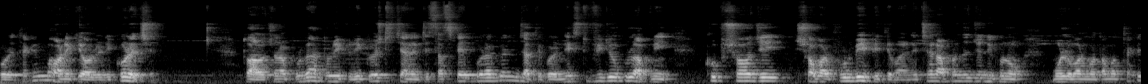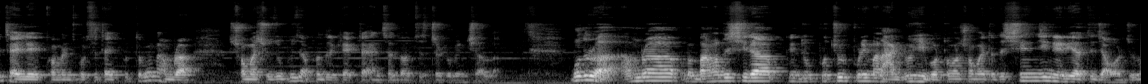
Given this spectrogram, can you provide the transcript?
করে থাকেন বা অনেকে অলরেডি করেছেন। তো আলোচনা পূর্বে আন্তরিক রিকোয়েস্ট চ্যানেলটি সাবস্ক্রাইব করে রাখবেন, যাতে করে নেক্সট ভিডিওগুলো আপনি খুব সহজেই সবার পূর্বেই পেতে পারেন। এছাড়া আপনাদের যদি কোনো মূল্যবান মতামত থাকে, চাইলে কমেন্ট বক্সে টাইপ করতে পারেন। আমরা সময় সুযোগ বুঝে আপনাদেরকে একটা অ্যান্সার দেওয়ার চেষ্টা করব ইনশাল্লাহ বন্ধুরা, আমরা বাংলাদেশিরা কিন্তু প্রচুর পরিমাণ আগ্রহী বর্তমান সময়টাতে সেনজিন এরিয়াতে যাওয়ার জন্য।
